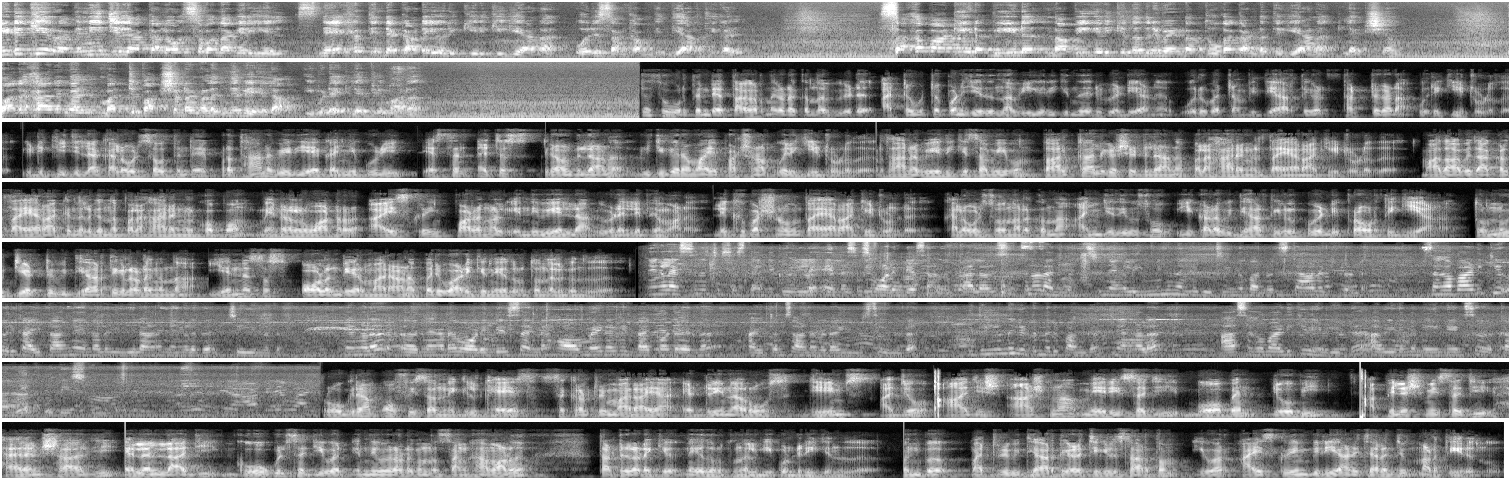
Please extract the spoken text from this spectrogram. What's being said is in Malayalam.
ഇടുക്കി റവന്യൂ ജില്ലാ കലോത്സവ നഗരിയിൽ സ്നേഹത്തിന്റെ കടയൊരുക്കിയിരിക്കുകയാണ് ഒരു സംഘം വിദ്യാർത്ഥികൾ. സഹപാഠിയുടെ വീട് നവീകരിക്കുന്നതിന് വേണ്ട തുക കണ്ടെത്തുകയാണ് ലക്ഷ്യം. പലഹാരങ്ങൾ മറ്റു ഭക്ഷണങ്ങൾ എന്നിവയെല്ലാം ഇവിടെ ലഭ്യമാണ്. സുഹൃത്തിന്റെ തകർന്നു കിടക്കുന്ന വീട് അറ്റകുറ്റപ്പണി ചെയ്ത് നവീകരിക്കുന്നതിന് വേണ്ടിയാണ് ഒരു പറ്റം വിദ്യാർത്ഥികൾ തട്ടുകട ഒരുക്കിയിട്ടുള്ളത്. ഇടുക്കി ജില്ലാ കലോത്സവത്തിന്റെ പ്രധാന വേദിയായ Kanjikuzhi S N H S ഗ്രൗണ്ടിലാണ് രുചികരമായ ഭക്ഷണം ഒരുക്കിയിട്ടുള്ളത്. പ്രധാന വേദിക്ക് സമീപം താൽക്കാലിക ഷെഡിലാണ് പലഹാരങ്ങൾ തയ്യാറാക്കിയിട്ടുള്ളത്. മാതാപിതാക്കൾ തയ്യാറാക്കി നൽകുന്ന പലഹാരങ്ങൾക്കൊപ്പം മിനറൽ വാട്ടർ ഐസ്ക്രീം പഴങ്ങൾ എന്നിവയെല്ലാം ഇവിടെ ലഭ്യമാണ്. ലഘുഭക്ഷണവും തയ്യാറാക്കിയിട്ടുണ്ട്. കലോത്സവം നടക്കുന്ന അഞ്ച് ദിവസവും ഈ കട വിദ്യാർത്ഥികൾക്ക് വേണ്ടി പ്രവർത്തിക്കുകയാണ്. തൊണ്ണൂറ്റിയെട്ട് വിദ്യാർത്ഥികളടങ്ങുന്ന എൻ എസ് എസ് വോളണ്ടിയർമാരാണ് പരിപാടിക്ക് നേതൃത്വം നൽകുന്നത്. ഞങ്ങൾ S N H S S N S S volunteers ആണ് കലോത്സവത്തിനോടനുബന്ധിച്ച് ഞങ്ങൾ ഇന്നിന് നല്ല രുചി എന്ന് പറഞ്ഞൊരു സ്റ്റാൾ ഇട്ടിട്ടുണ്ട്. സഹപാഠിക്ക് ഒരു കൈത്താങ്ങ എന്നുള്ള രീതിയിലാണ് ഞങ്ങളിത് ചെയ്യുന്നത്. ഞങ്ങൾ ഞങ്ങളുടെ വോളണ്ടിയേഴ്സ് തന്നെ ഹോം മെയ്ഡായിട്ട് ഉണ്ടാക്കിക്കൊണ്ട് വരുന്ന ഐറ്റംസ് ആണ് ഇവിടെ യൂസ് ചെയ്യുന്നത്. ഇതിൽ നിന്ന് കിട്ടുന്നൊരു പങ്ക് ഞങ്ങൾ ആ സഹപാഠിക്ക് വേണ്ടിയിട്ട് ആ വീടിന്റെ മെയിന്റെനൻസ് വെക്കാനാണ് ഉദ്ദേശിക്കുന്നത്. പ്രോഗ്രാം ഓഫീസർ നിഖിൽ എസ് സെക്രട്ടറിമാരായ Edrina Rose James Ajo Ajish Ashna Mary Saji Boban Joby Abhilakshmi Saji Helen Shaji Ellen Laji Gokul Sajeevan എന്നിവരടങ്ങുന്ന സംഘമാണ് തട്ടുകടയ്ക്ക് നേതൃത്വം നൽകിക്കൊണ്ടിരിക്കുന്നത്. മുൻപ് മറ്റൊരു വിദ്യാർത്ഥികളുടെ ചികിത്സാർത്ഥം ഇവർ ഐസ്ക്രീം ബിരിയാണി ചലഞ്ചും നടത്തിയിരുന്നു.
